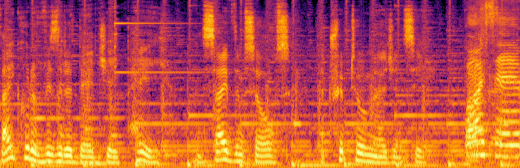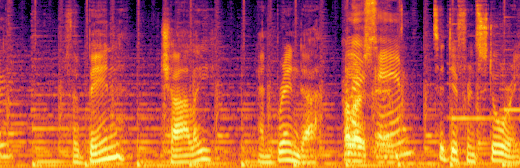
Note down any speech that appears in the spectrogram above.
They could have visited their GP and saved themselves a trip to emergency. Bye, Sam. For Ben, Charlie and Brenda, Hello, Sam. it's a different story.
